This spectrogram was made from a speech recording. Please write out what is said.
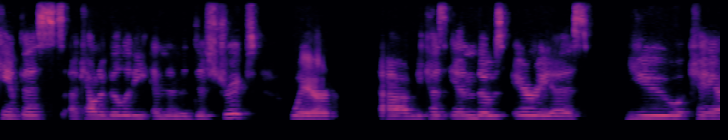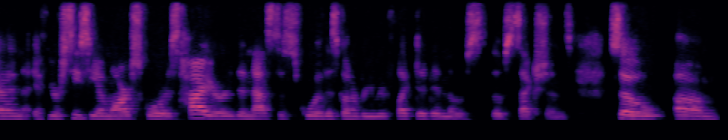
campus accountability and then the district where yeah. um, because in those areas you can if your ccmr score is higher then that's the score that's going to be reflected in those those sections so um,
